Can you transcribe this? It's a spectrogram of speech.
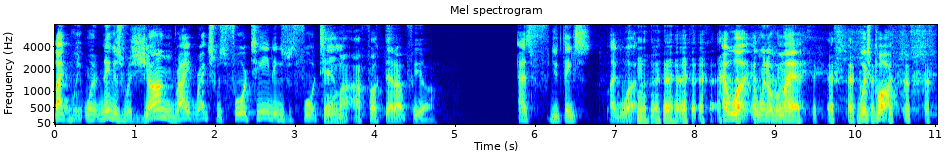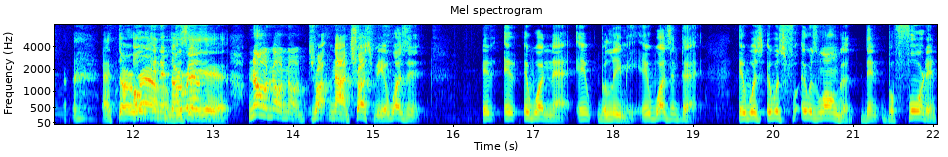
like when niggas was young, right? Rex was 14, niggas was 14. Damn, I, I fucked that up for y'all. As you think like what? At what? It went over my head. Which part? At third Oh, round. in the I'm third just round? saying, yeah. No, no, no. Tru- nah, trust me, it wasn't. It, it it wasn't that. It believe me, it wasn't that. It was it was it was longer than before then.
